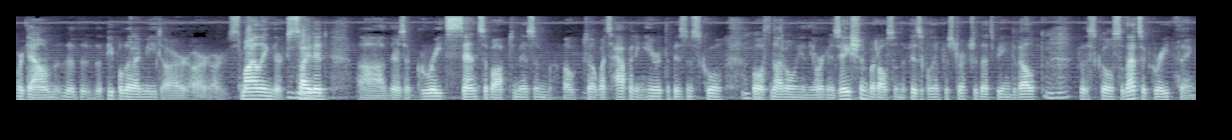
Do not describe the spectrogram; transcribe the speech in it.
or down, the, the, the people that I meet are, are, are smiling, they're mm-hmm. excited. Mm-hmm. Uh, there's a great sense of optimism about uh, what's happening here at the business school, mm-hmm. both not only in the organization but also in the physical infrastructure that's being developed mm-hmm. for the school. So that's a great thing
